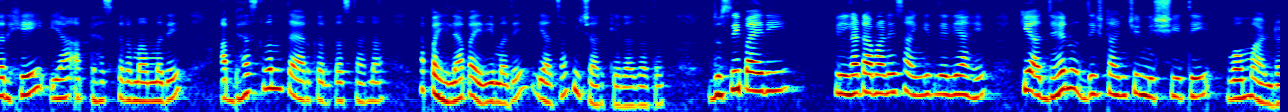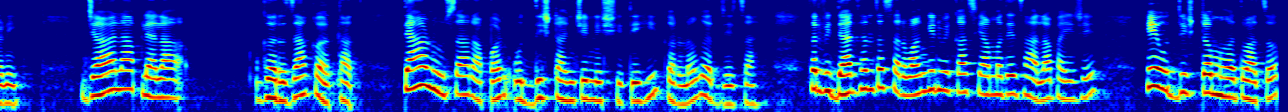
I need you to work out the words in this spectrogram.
तर हे या अभ्यासक्रमामध्ये अभ्यासक्रम तयार करत असताना या पहिल्या पायरीमध्ये याचा विचार केला जातो. दुसरी पायरी हिल्डा टाबाने सांगितलेली आहे की अध्ययन उद्दिष्टांची निश्चिती व मांडणी ज्याला आपल्याला गरजा कळतात. त्यानुसार आपण उद्दिष्टांची निश्चितीही करणं गरजेचं आहे. तर विद्यार्थ्यांचा सर्वांगीण विकास यामध्ये झाला पाहिजे. हे उद्दिष्ट महत्त्वाचं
